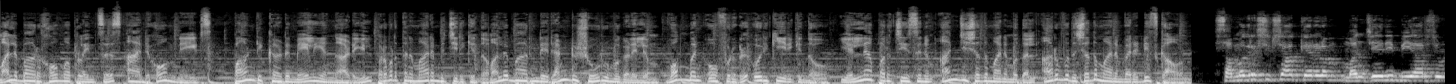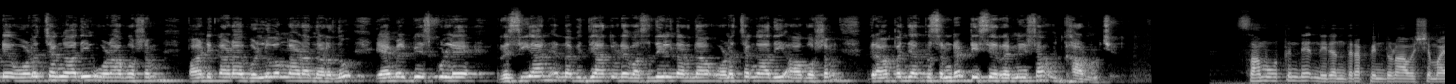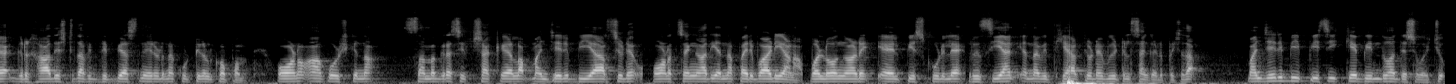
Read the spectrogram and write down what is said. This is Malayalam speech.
Malabar home appliances and home needs Pandikkad മേലിയങ്ങാടിയിൽ പ്രവർത്തനം ആരംഭിച്ചിരിക്കുന്നു. മലബാറിന്റെ രണ്ട് ഷോറൂമുകളിലും വമ്പൻ ഓഫറുകൾ ഒരുക്കിയിരിക്കുന്നു. എല്ലാ പർച്ചേസിനും അഞ്ച് ശതമാനം മുതൽ അറുപത് ശതമാനം വരെ ഡിസ്കൗണ്ട്. സമഗ്ര ശിക്ഷ കേരളം മഞ്ചേരി ബി ആർ സിയുടെ ഓണച്ചങ്ങാതി ഓണാഘോഷം പാണ്ടിക്കാട് വെള്ളുവങ്ങാട് നടന്നു. എം എൽ പി സ്കൂളിലെ റിസിയാൻ എന്ന വിദ്യാർത്ഥിയുടെ വസതിയിൽ നടന്ന ഓണച്ചങ്ങാതി ആഘോഷം ഗ്രാമപഞ്ചായത്ത് പ്രസിഡന്റ് ടി സി രമീഷ ഉദ്ഘാടനം ചെയ്തു. സമൂഹത്തിന്റെ നിരന്തര പിന്തുണ ആവശ്യമായ ഗൃഹാധിഷ്ഠിത വിദ്യാഭ്യാസം നേരിടുന്ന കുട്ടികൾക്കൊപ്പം ഓണം ആഘോഷിക്കുന്ന സമഗ്ര ശിക്ഷ കേരളം മഞ്ചേരി ബി ആർ സിയുടെ ഓണച്ചങ്ങാതി എന്ന പരിപാടിയാണ് വള്ളുവങ്ങാട് എൽ പി സ്കൂളിലെ റിസിയാൻ എന്ന വിദ്യാർത്ഥിയുടെ വീട്ടിൽ സംഘടിപ്പിച്ചത്. Manjeri B P C K Bindu അധ്യക്ഷ വഹിച്ചു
